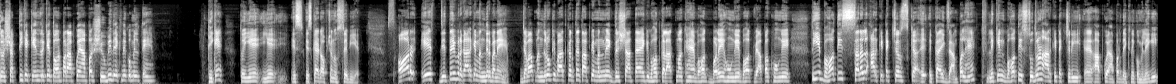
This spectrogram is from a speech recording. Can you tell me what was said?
तो शक्ति के केंद्र के तौर पर आपको यहाँ पर शिव भी देखने को मिलते हैं। ठीक है? तो ये ये इस, इसका एडॉप्शन उससे भी है। और ये जितने भी प्रकार के मंदिर बने हैं, जब आप मंदिरों की बात करते हैं तो आपके मन में एक दृश्य आता है कि बहुत कलात्मक हैं, बहुत बड़े होंगे, बहुत व्यापक होंगे। तो ये बहुत ही सरल आर्किटेक्चर्स का का एग्ज़ाम्पल हैं, लेकिन बहुत ही सुदृढ़ आर्किटेक्चरी आपको यहाँ पर देखने को मिलेगी।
